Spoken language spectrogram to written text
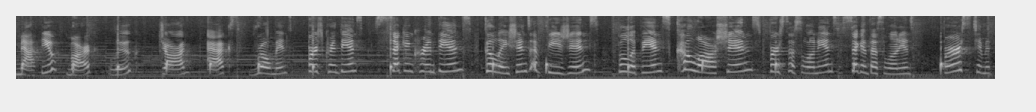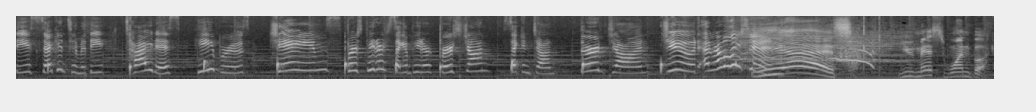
Matthew, Mark, Luke, John, Acts, Romans, 1 Corinthians, 2 Corinthians, Galatians, Ephesians, Philippians, Colossians, 1 Thessalonians, 2 Thessalonians, 1 Timothy, 2 Timothy, Titus, Hebrews, James, 1 Peter, 2 Peter, 1 John, 2 John, 3 John, Jude, and Revelation. Yes! You missed one book.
